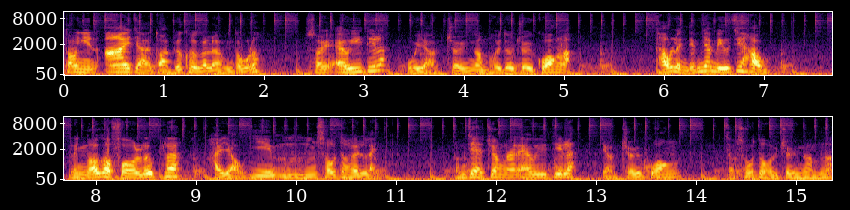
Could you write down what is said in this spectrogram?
當然，I 就係代表佢嘅亮度咯，所以 LED 咧會由最暗去到最光啦。唞零點一秒之後，另外一個 for loop 咧係由二五五數到去零，咁即係將眼 LED 咧由最光就數到去最暗啦。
